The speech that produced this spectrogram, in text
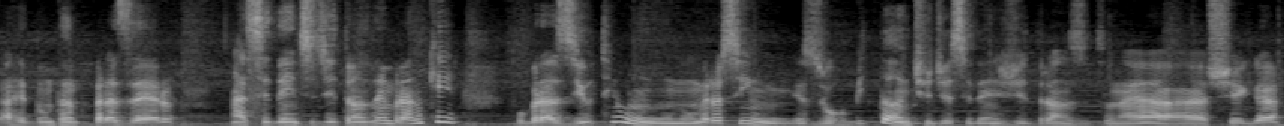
arredondando para zero, acidentes de trânsito? Lembrando que o Brasil tem um número assim exorbitante de acidentes de trânsito, né? Chega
